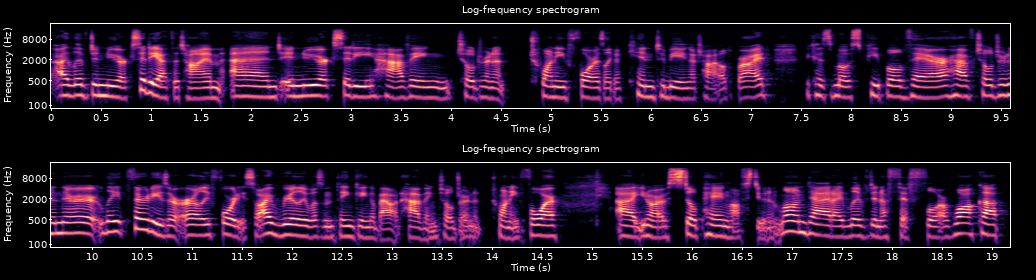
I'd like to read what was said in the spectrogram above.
I lived in New York City at the time, and in New York City, having children at 24 is like akin to being a child bride because most people there have children in their late 30s or early 40s. So I really wasn't thinking about having children at 24. Uh, you know, I was still paying off student loan debt. I lived in a fifth floor walk up.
